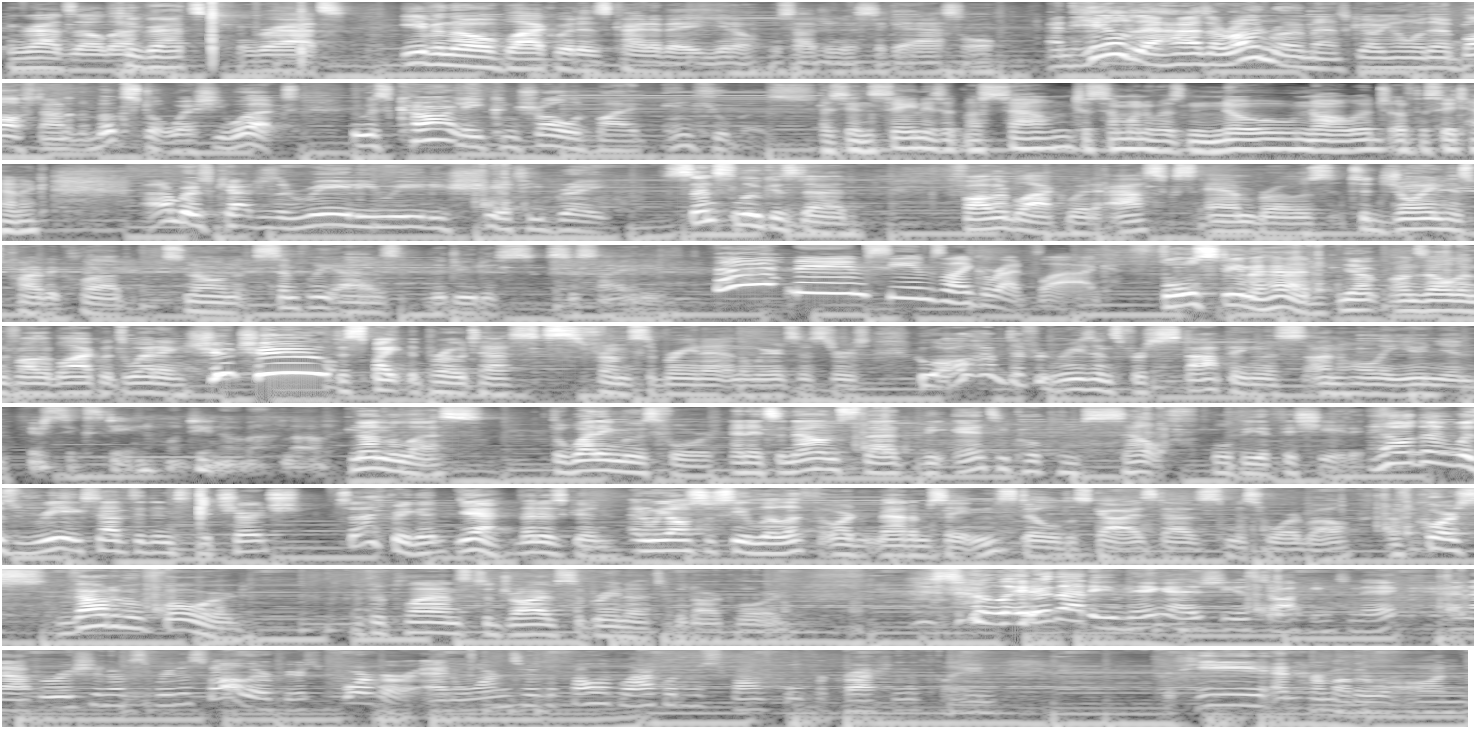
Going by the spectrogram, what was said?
Congrats, Zelda. Congrats. Congrats. Even though Blackwood is kind of a, you know, misogynistic asshole. And Hilda has her own romance going on with her boss down at the bookstore where she works, who is currently controlled by an incubus. As insane as it must sound to someone who has no knowledge of the satanic, Ambrose catches a really, really shitty break. Since Luke is dead, Father Blackwood asks Ambrose to join his private club. It's known simply as the Judas Society. That name seems like a red flag. Full steam ahead. Yep, on Zelda and Father Blackwood's wedding. Choo choo! Despite the protests from Sabrina and the Weird Sisters, who all have different reasons for stopping this unholy union. You're 16. What do you know about love? Nonetheless, the wedding moves forward, and it's announced that the anti-pope himself will be officiating. Hilda was re-accepted into the church, so that's pretty good. Yeah, that is good. And we also see Lilith, or Madam Satan, still disguised as Miss Wardwell, of course, vow to move forward with her plans to drive Sabrina to the Dark Lord. So later that evening, as she is talking to Nick, an apparition of Sabrina's father appears before her and warns her that Father Blackwood was responsible for crashing the plane that he and her mother were on,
